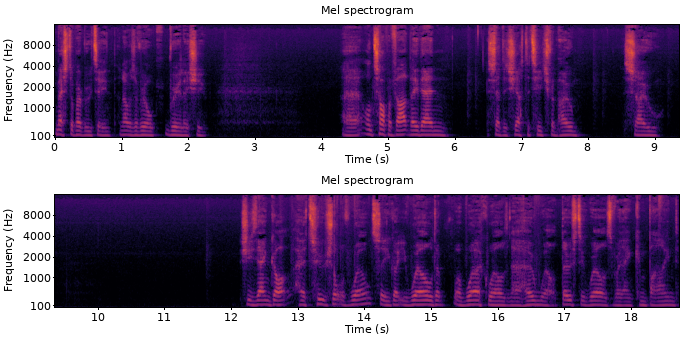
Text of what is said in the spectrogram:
messed up her routine, and that was a real real issue. Uh, on top of that, they then said that she had to teach from home, so she's then got her two sort of worlds. So you've got your world, a work world, and her home world. Those two worlds were then combined.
